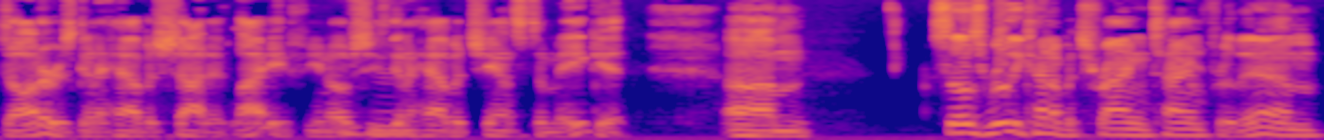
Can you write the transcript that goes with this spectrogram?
daughter is going to have a shot at life, you know, mm-hmm. if she's going to have a chance to make it. Um, so it was really kind of a trying time for them.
